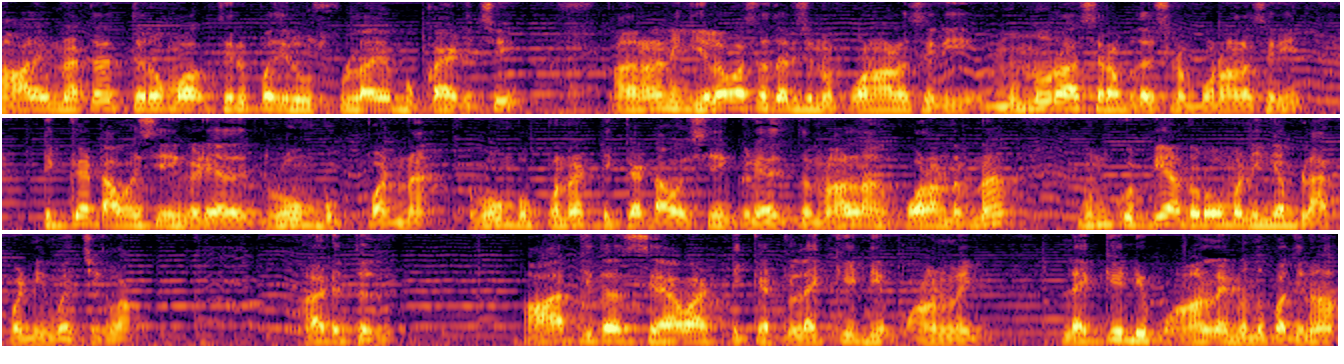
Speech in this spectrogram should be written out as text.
நாலு மணி நேரத்தில் திரும்ப திருப்பதி ரூம்ஸ் ஃபுல்லாகவே புக் ஆகிடுச்சு அதனால் நீங்கள் இலவச தரிசனம் போனாலும் சரி முந்நூறுவா சிறப்பு தரிசனம் போனாலும் சரி டிக்கெட் அவசியம் கிடையாது. ரூம் புக் பண்ண. ரூம் புக் பண்ண டிக்கெட் அவசியம் கிடையாது. இத்தனை நாள் நாங்கள் போகலான்றதுனா முன்கூட்டியே அந்த ரூமை நீங்கள் பிளாக் பண்ணி வச்சுக்கலாம். அடுத்தது Arjitha seva ticket lucky dip online lucky dip online வந்து பார்த்தீங்கன்னா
